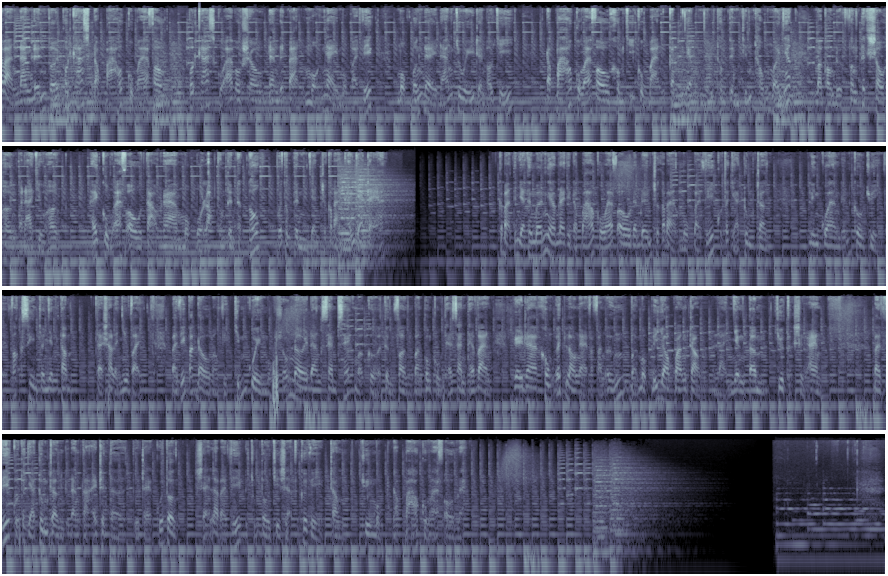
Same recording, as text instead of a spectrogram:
Các bạn đang đến với podcast đọc báo cùng AFO. Podcast của AFO Show đem đến bạn mỗi ngày một bài viết, một vấn đề đáng chú ý trên báo chí. Đọc báo cùng AFO không chỉ cùng bạn cập nhật những thông tin chính thống mới nhất mà còn được phân tích sâu hơn và đa chiều hơn. Hãy cùng AFO tạo ra một bộ lọc thông tin thật tốt với thông tin dành cho các bạn khán giả trẻ. Các bạn thính giả thân mến, ngày hôm nay thì đọc báo của FO đem đến cho các bạn một bài viết của tác giả Trung Trần liên quan đến câu chuyện về vaccine cho nhân tâm. Tại sao lại như vậy? Bài viết bắt đầu bằng việc chính quyền một số nơi đang xem xét mở cửa từng phần bằng công cụ thẻ xanh thẻ vàng, gây ra không ít lo ngại và phản ứng bởi một lý do quan trọng là nhân tâm chưa thực sự an. Bài viết của tác giả Trung Trần được đăng tải trên tờ Tuổi Trẻ cuối tuần sẽ là bài viết được chúng tôi chia sẻ với quý vị trong chuyên mục đọc báo cùng FO này.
